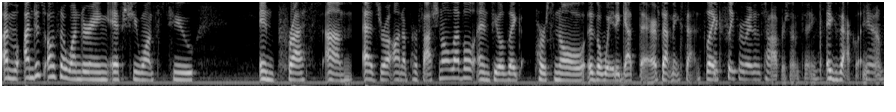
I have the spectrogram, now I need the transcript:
i'm i'm just also wondering if she wants to impress um, Ezra on a professional level and feels like personal is a way to get there if that makes sense like, like sleep her way to the top or something. exactly Yeah,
